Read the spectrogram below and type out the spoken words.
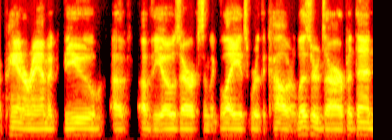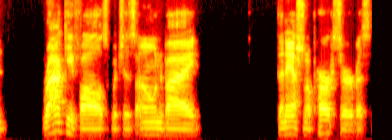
a panoramic view of of the Ozarks and the glades where the collar lizards are. But then Rocky Falls, which is owned by the National Park Service,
